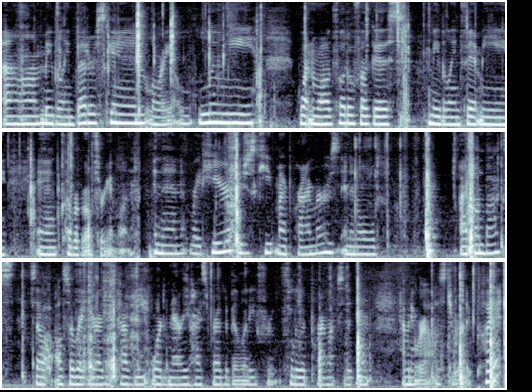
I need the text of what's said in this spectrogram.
um, Maybelline Better Skin, L'Oreal Lumi, Wet n Wild Photo Focus, Maybelline Fit Me, and CoverGirl 3-in-1. And then right here, I just keep my primers in an old iPhone box. So also right here, I just have the Ordinary High Spreadability Fluid Primer because I didn't have anywhere else to really put it.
